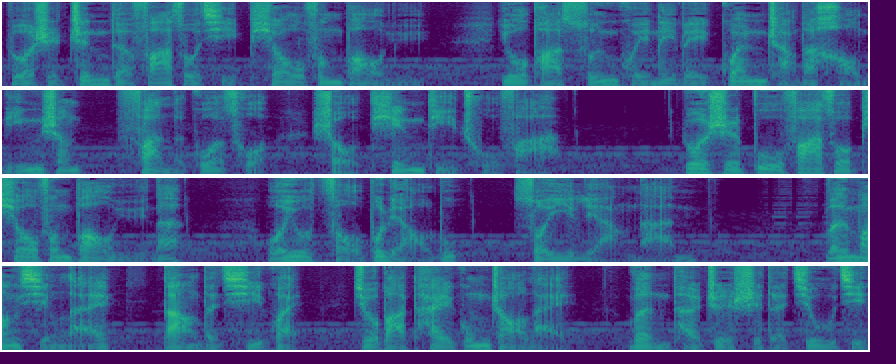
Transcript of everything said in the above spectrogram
若是真的发作起飘风暴雨，又怕损毁那位官长的好名声，犯了过错受天地处罚；若是不发作飘风暴雨呢，我又走不了路，所以两难。文王醒来，当得奇怪，就把太公召来。问他这事的究竟，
